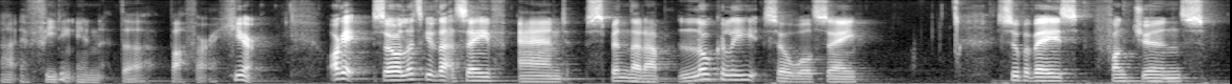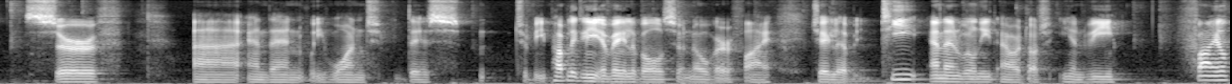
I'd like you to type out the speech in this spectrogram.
uh, feeding in the buffer here. Okay, so let's give that a save and spin that up locally. So we'll say Supabase functions serve, uh, and then we want this to be publicly available, so no verify JWT, and then we'll need our .env file,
